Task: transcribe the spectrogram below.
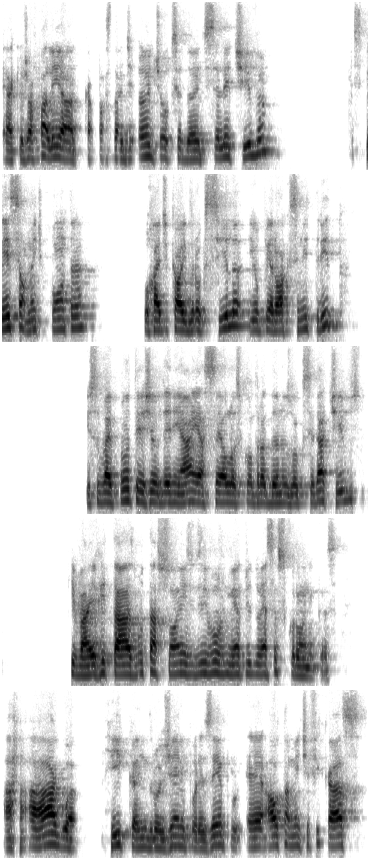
é a que eu já falei, a capacidade antioxidante seletiva, especialmente contra o radical hidroxila e o peroxinitrito. Isso vai proteger o DNA e as células contra danos oxidativos que vai evitar as mutações e desenvolvimento de doenças crônicas. A, a água rica em hidrogênio, por exemplo, é altamente eficaz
